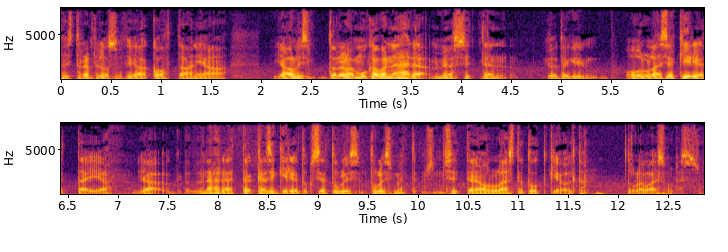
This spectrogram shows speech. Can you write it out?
historian filosofiaa kohtaan ja, Ja olisi todella mukava nähdä myös sitten joitakin oululaisia kirjoittajia ja nähdä, että käsikirjoituksia tulisi, tulisi sitten oululaista tutkijoilta tulevaisuudessa.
